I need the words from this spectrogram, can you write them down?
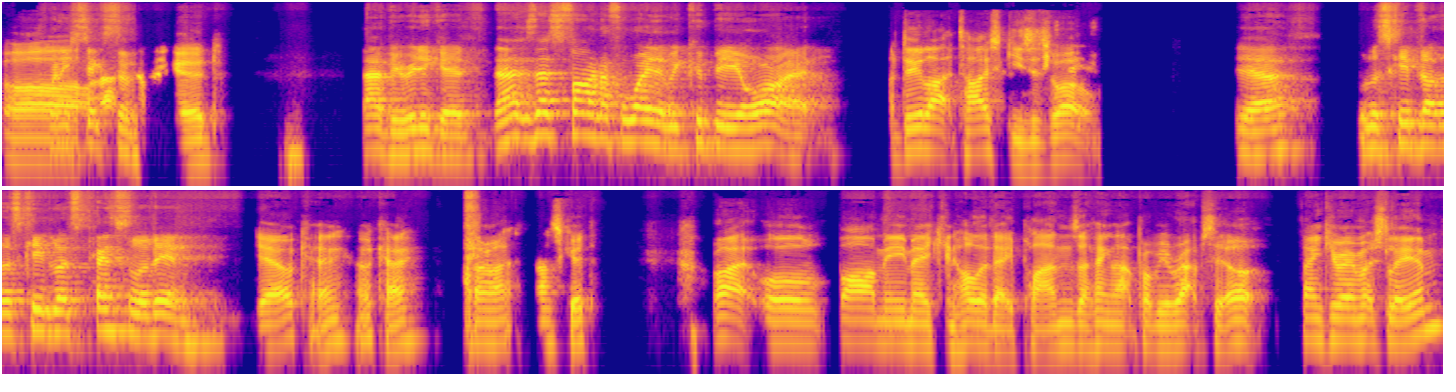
Oh, twenty sixth of. that'd be good. That'd be really good. That's that's far enough away that we could be all right. I do like Thai skis as well. Yeah. Well, let's keep it. Let's keep. Let's pencil it in. Yeah. Okay. Okay. All right. That's good. Right. Well, bar me making holiday plans, I think that probably wraps it up. Thank you very much, Liam.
